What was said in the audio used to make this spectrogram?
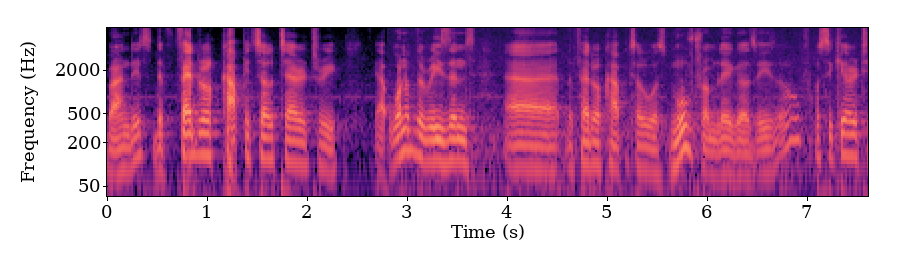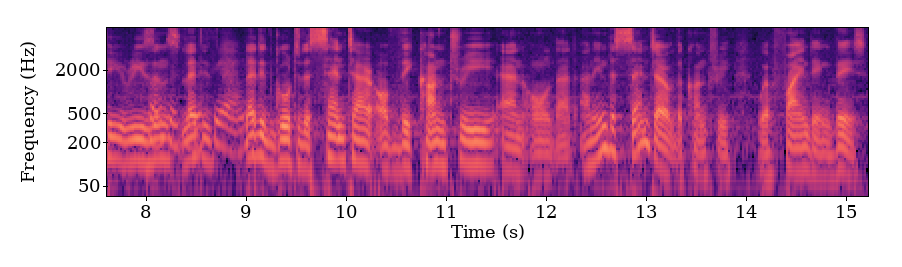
bandits. The Federal Capital Territory one of the reasons uh, the federal capital was moved from Lagos is oh, for security reasons, let it, yeah. let it go to the center of the country and all that. And in the center of the country, we're finding this.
